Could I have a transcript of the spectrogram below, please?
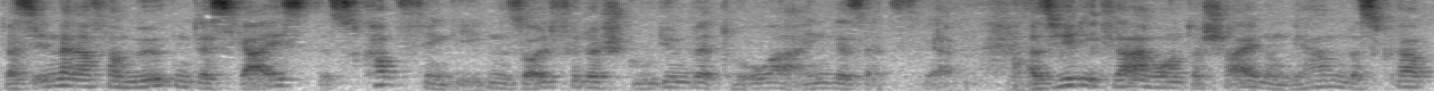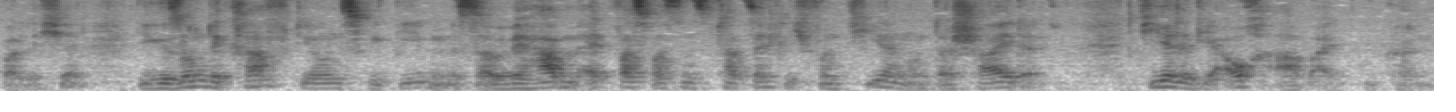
Das innere Vermögen des Geistes, Kopf hingegen, soll für das Studium der Tora eingesetzt werden. Also hier die klare Unterscheidung. Wir haben das Körperliche, die gesunde Kraft, die uns gegeben ist, aber wir haben etwas, was uns tatsächlich von Tieren unterscheidet. Tiere, die auch arbeiten können.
